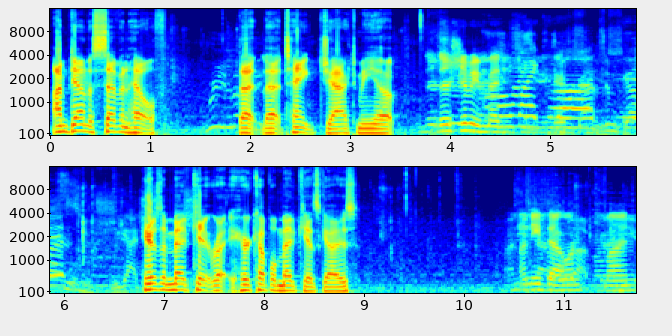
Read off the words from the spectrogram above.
I'm down to seven health. That that tank jacked me up. There should be med. Oh my god. Here's a med kit. Right here, a couple med kits, guys. I need that one. Mine.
